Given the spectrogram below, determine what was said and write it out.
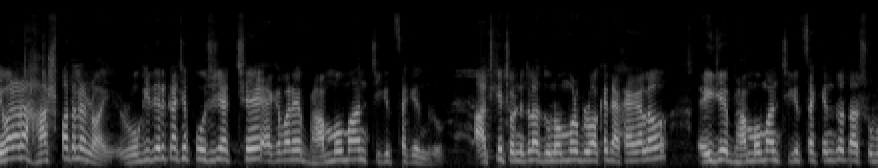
এবার আর হাসপাতালে নয়, রোগীদের কাছে পৌঁছে যাচ্ছে একেবারে ভ্রাম্যমান চিকিৎসা কেন্দ্র। আজকে চণ্ডীতলা দু নম্বর ব্লকে দেখা গেল, এই যে ভ্রাম্যমান চিকিৎসা কেন্দ্র তার শুভ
